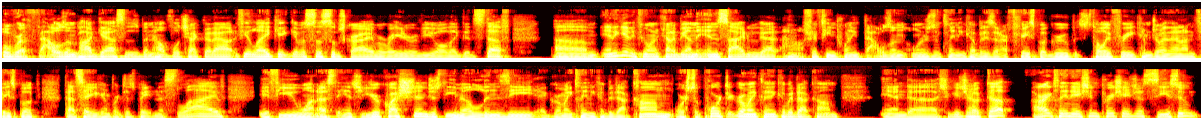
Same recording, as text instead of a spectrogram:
over a thousand podcasts has been helpful. Check that out. If you like it, give us a subscribe, a rate, a review, all that good stuff. Um, and again, if you want to kind of be on the inside, we've got, I don't know, 15, 20,000 owners of cleaning companies in our Facebook group. It's totally free. Come join that on Facebook. That's how you can participate in this live. If you want us to answer your question, just email Lindsay at growmycleaningcompany.com or support at growmycleaningcompany.com and uh, she'll get you hooked up. All right, Clean Nation, appreciate you. See you soon.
